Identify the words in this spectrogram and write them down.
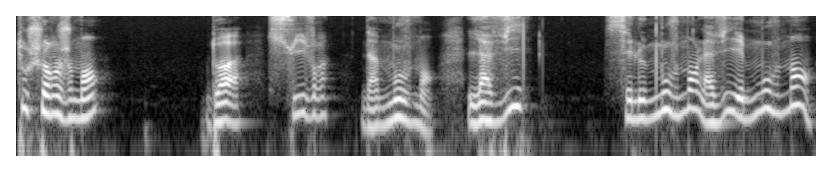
Tout changement doit suivre d'un mouvement. La vie c'est le mouvement, la vie est mouvement.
